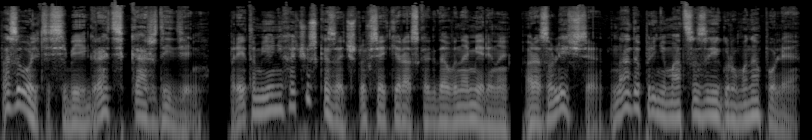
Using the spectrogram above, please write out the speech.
Позвольте себе играть каждый день. При этом я не хочу сказать, что всякий раз, когда вы намерены развлечься, надо приниматься за игру монополия.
